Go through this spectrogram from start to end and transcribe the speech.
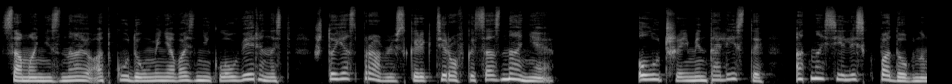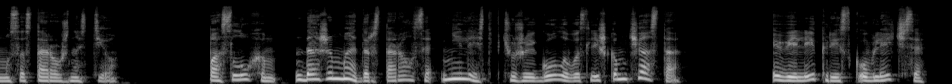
Сама не знаю, откуда у меня возникла уверенность, что я справлюсь с корректировкой сознания лучшие менталисты относились к подобному с осторожностью. По слухам, даже Мэддер старался не лезть в чужие головы слишком часто. Велик риск увлечься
